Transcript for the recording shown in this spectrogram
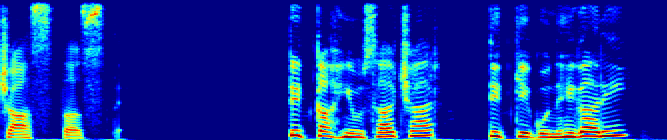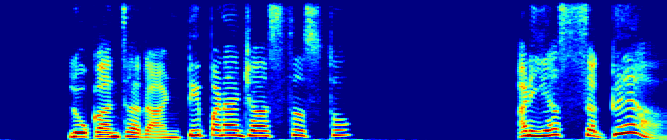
जास्त असते. तितका हिंसाचार तितकी गुन्हेगारी लोकांचा रानटीपणा जास्त असतो. आणि या सगळ्या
